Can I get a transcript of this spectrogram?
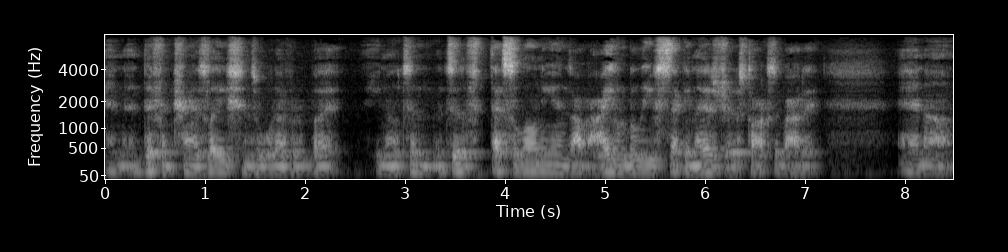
and different translations or whatever. But you know, it's in it's in Thessalonians. I, I even believe Second Esdras talks about it, and um,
